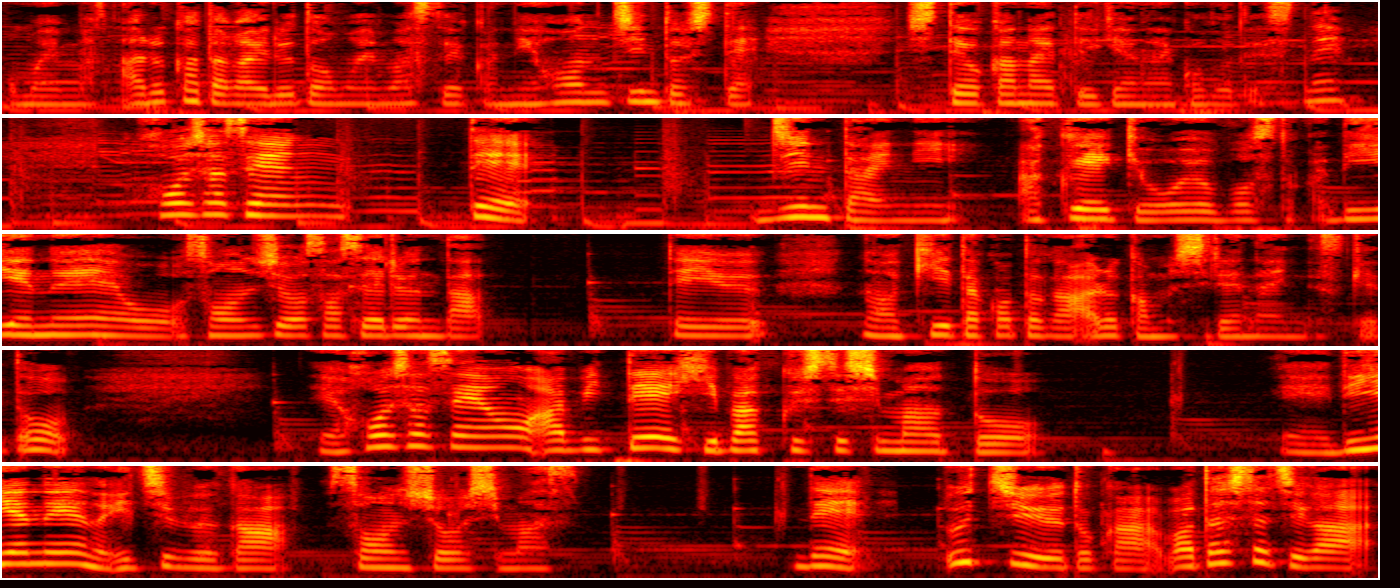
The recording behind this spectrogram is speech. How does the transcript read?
思います。ある方がいると思いますというか、日本人として知っておかないといけないことですね。放射線って人体に悪影響を及ぼすとか DNA を損傷させるんだっていうのは聞いたことがあるかもしれないんですけど、えー、放射線を浴びて被爆してしまうと、えー、DNA の一部が損傷します。で、宇宙とか私たちが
